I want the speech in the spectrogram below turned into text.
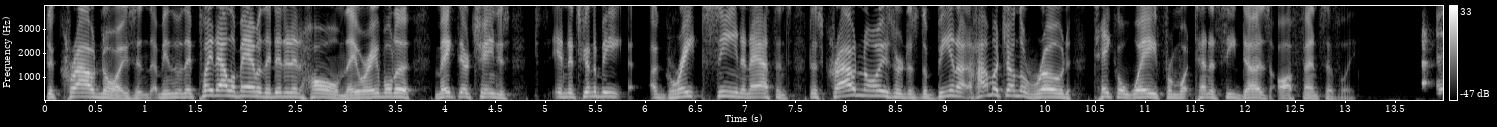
the crowd noise. And I mean, they played Alabama, they did it at home. They were able to make their changes. And it's going to be a great scene in Athens. Does crowd noise or does the being, how much on the road take away from what Tennessee does offensively? Uh,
